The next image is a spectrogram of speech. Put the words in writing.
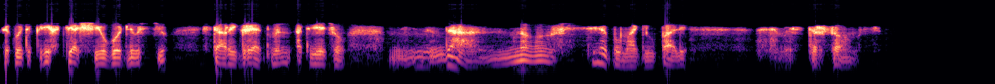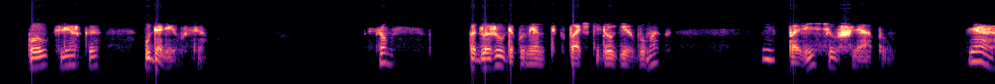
С какой-то кряхтящей угодливостью старый Грэдмен ответил — да, но все бумаги упали, мистер Сомс. Пол клерка удалился. Сомс подложил документ к пачке других бумаг и повесил шляпу. Я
